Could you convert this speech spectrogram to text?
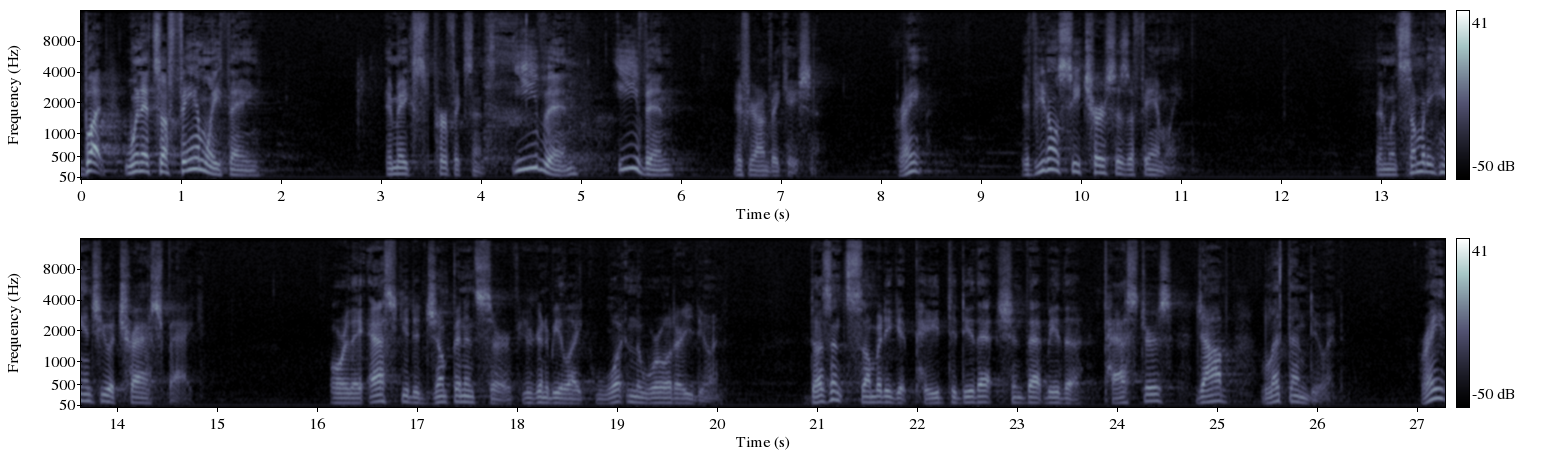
But when it's a family thing, it makes perfect sense. Even, even if you're on vacation, right? If you don't see church as a family, then when somebody hands you a trash bag or they ask you to jump in and serve, you're going to be like, what in the world are you doing? Doesn't somebody get paid to do that? Shouldn't that be the pastor's job? Let them do it. Right?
